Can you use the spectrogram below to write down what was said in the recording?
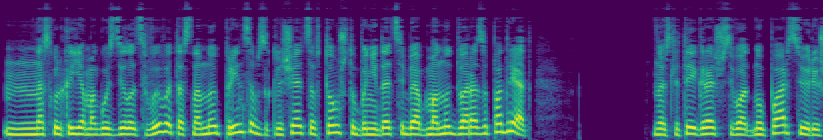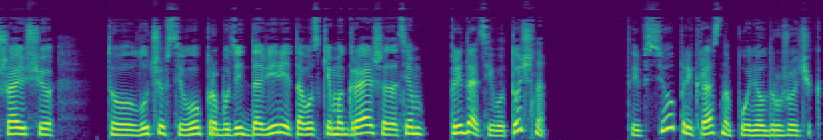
Насколько я могу сделать вывод, основной принцип заключается в том, чтобы не дать себя обмануть два раза подряд. Но если ты играешь всего одну партию, решающую, то лучше всего пробудить доверие того, с кем играешь, а затем предать его, точно? Ты все прекрасно понял, дружочек.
